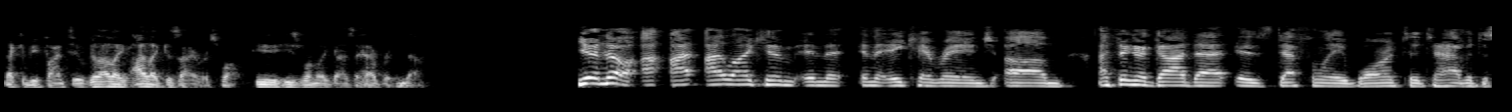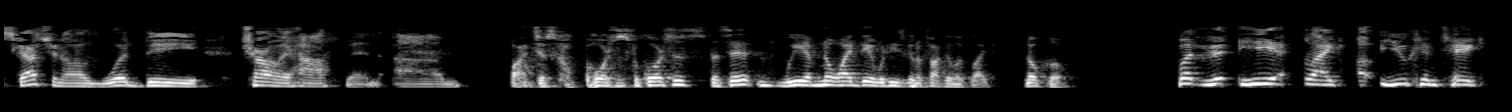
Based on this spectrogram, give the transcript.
that could be fine too. Cause I like, I like Kizzire as well. He, he's one of the guys I have written down. Yeah, no, I, I, I like him in the in the AK range. Um, I think a guy that is definitely warranted to have a discussion on would be Charley Hoffman. Um, what, just horses for courses? That's it. We have no idea what he's going to fucking look like. No clue. But the, he, like, uh, you can take,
